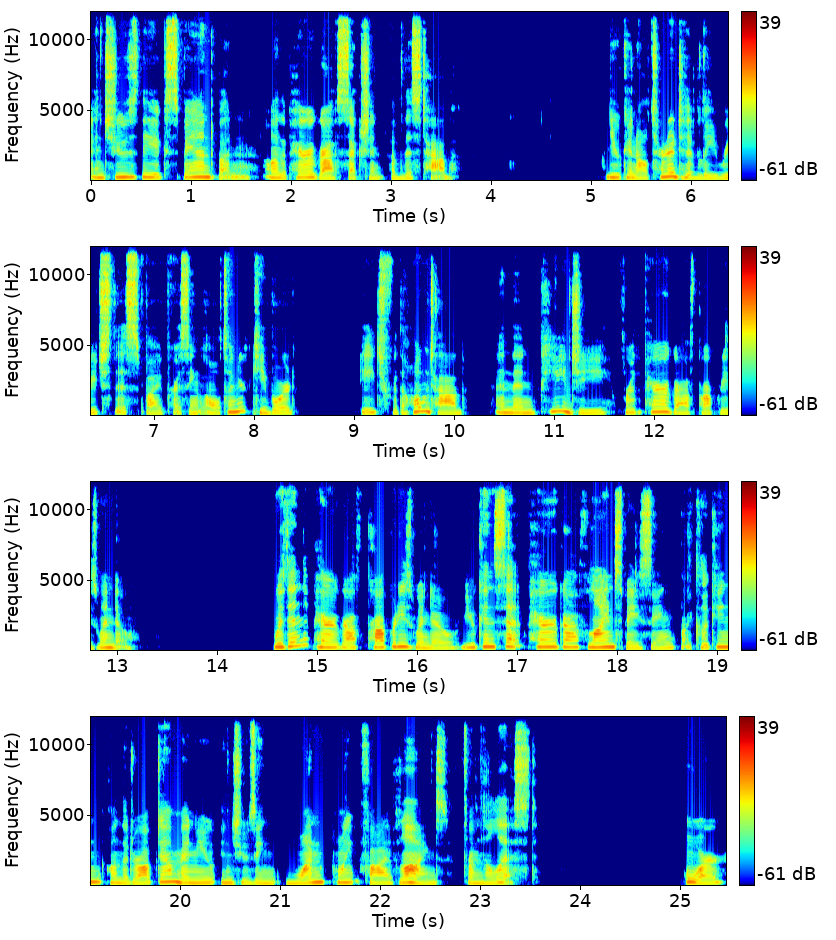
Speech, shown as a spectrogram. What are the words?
and choose the Expand button on the Paragraph section of this tab. You can alternatively reach this by pressing Alt on your keyboard, H for the Home tab, and then PG for the Paragraph Properties window. Within the Paragraph Properties window, you can set paragraph line spacing by clicking on the drop-down menu and choosing 1.5 lines from the list. Or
